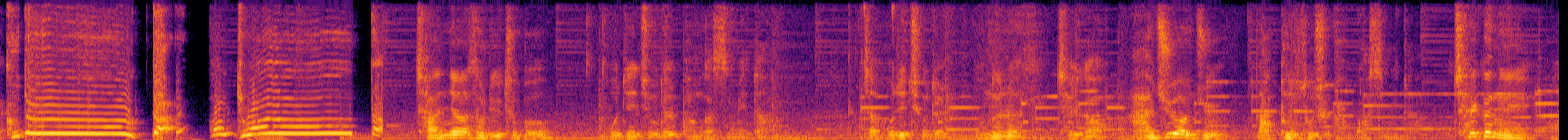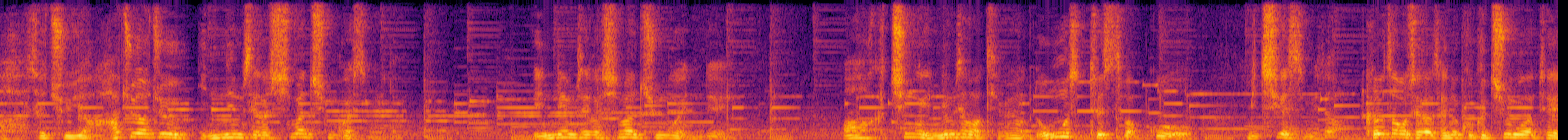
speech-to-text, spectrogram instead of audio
구독! 딱! 아, 좋아요! 딱! 자 안녕하세요 우리 유튜브. 오진 친구들 반갑습니다. 자 오진 친구들 오늘은 제가 아주 아주 나쁜 소식을 갖고 왔습니다. 최근에 아, 제 주위에 아주 아주 입냄새가 심한 친구가 있습니다. 입냄새가 심한 친구가 있는데 아 그 친구 입냄새 맡으면 너무 스트레스 받고 미치겠습니다. 그렇다고 제가 대놓고 그 친구한테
